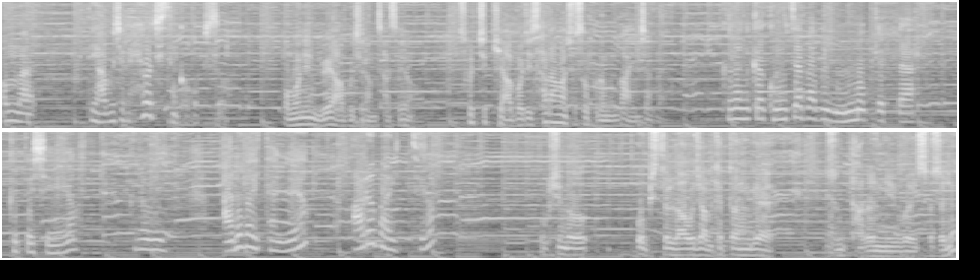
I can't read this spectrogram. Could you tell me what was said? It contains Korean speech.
엄마, 네 아버지랑 헤어질 생각 없어. 어머니는 왜 아버지랑 사세요? 솔직히 아버지 사랑하셔서 그러는 거 아니잖아요. 그러니까 공짜 밥을 못 먹겠다 그 뜻이에요? 그럼 아르바이트 할래요? 아르바이트요? 혹시 너 오피스텔 나오지 않겠다는 게 무슨 다른 이유가 있어서냐?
